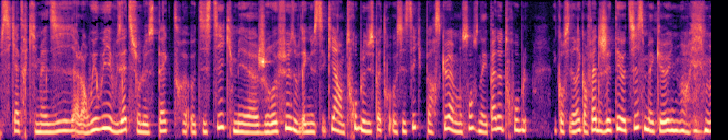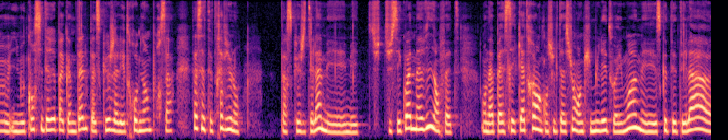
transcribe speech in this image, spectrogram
psychiatre qui m'a dit Alors, oui, oui, vous êtes sur le spectre autistique, mais euh, je refuse de vous diagnostiquer un trouble du spectre autistique parce que, à mon sens, vous n'avez pas de trouble. Et considérer qu'en fait j'étais autiste, mais qu'il me, me, me considérait pas comme tel parce que j'allais trop bien pour ça. Ça, c'était très violent parce que j'étais là, mais, mais tu, sais quoi de ma vie en fait? On a passé 4 heures en consultation en cumulé, toi et moi, mais est-ce que tu étais là euh,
